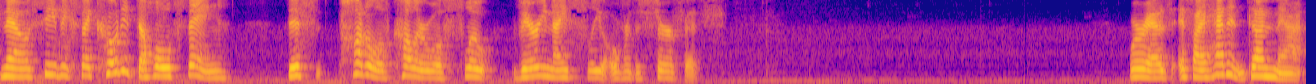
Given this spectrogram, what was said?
Now, see, because I coated the whole thing, this puddle of color will float very nicely over the surface. Whereas if I hadn't done that,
